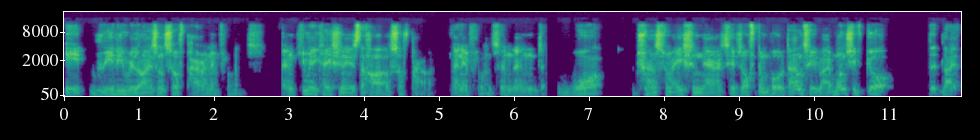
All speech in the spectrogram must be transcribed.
it really relies on soft power and influence. And communication is the heart of soft power and influence. And, and what transformation narratives often boil down to, like once you've got the, like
